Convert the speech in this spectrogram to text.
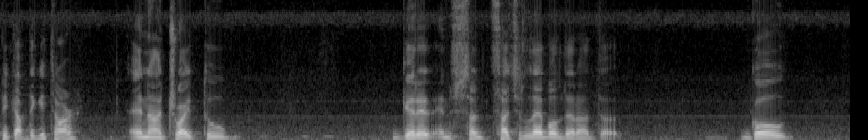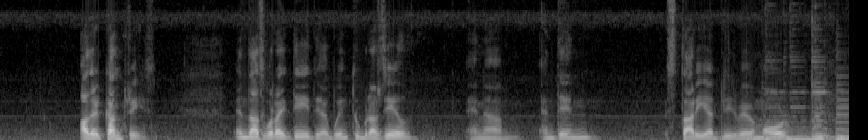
Pick up the guitar and I try to get it in su- such a level that I'd uh, go other countries. And that's what I did. I went to Brazil and, um, and then studied a little bit more.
